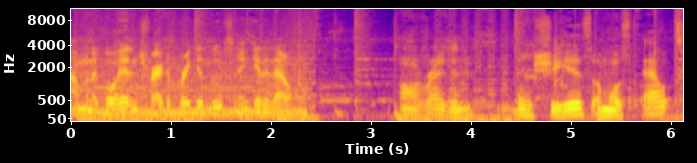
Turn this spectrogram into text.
I'm gonna go ahead and try to break it loose and get it out. Alright, and there she is, almost out.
